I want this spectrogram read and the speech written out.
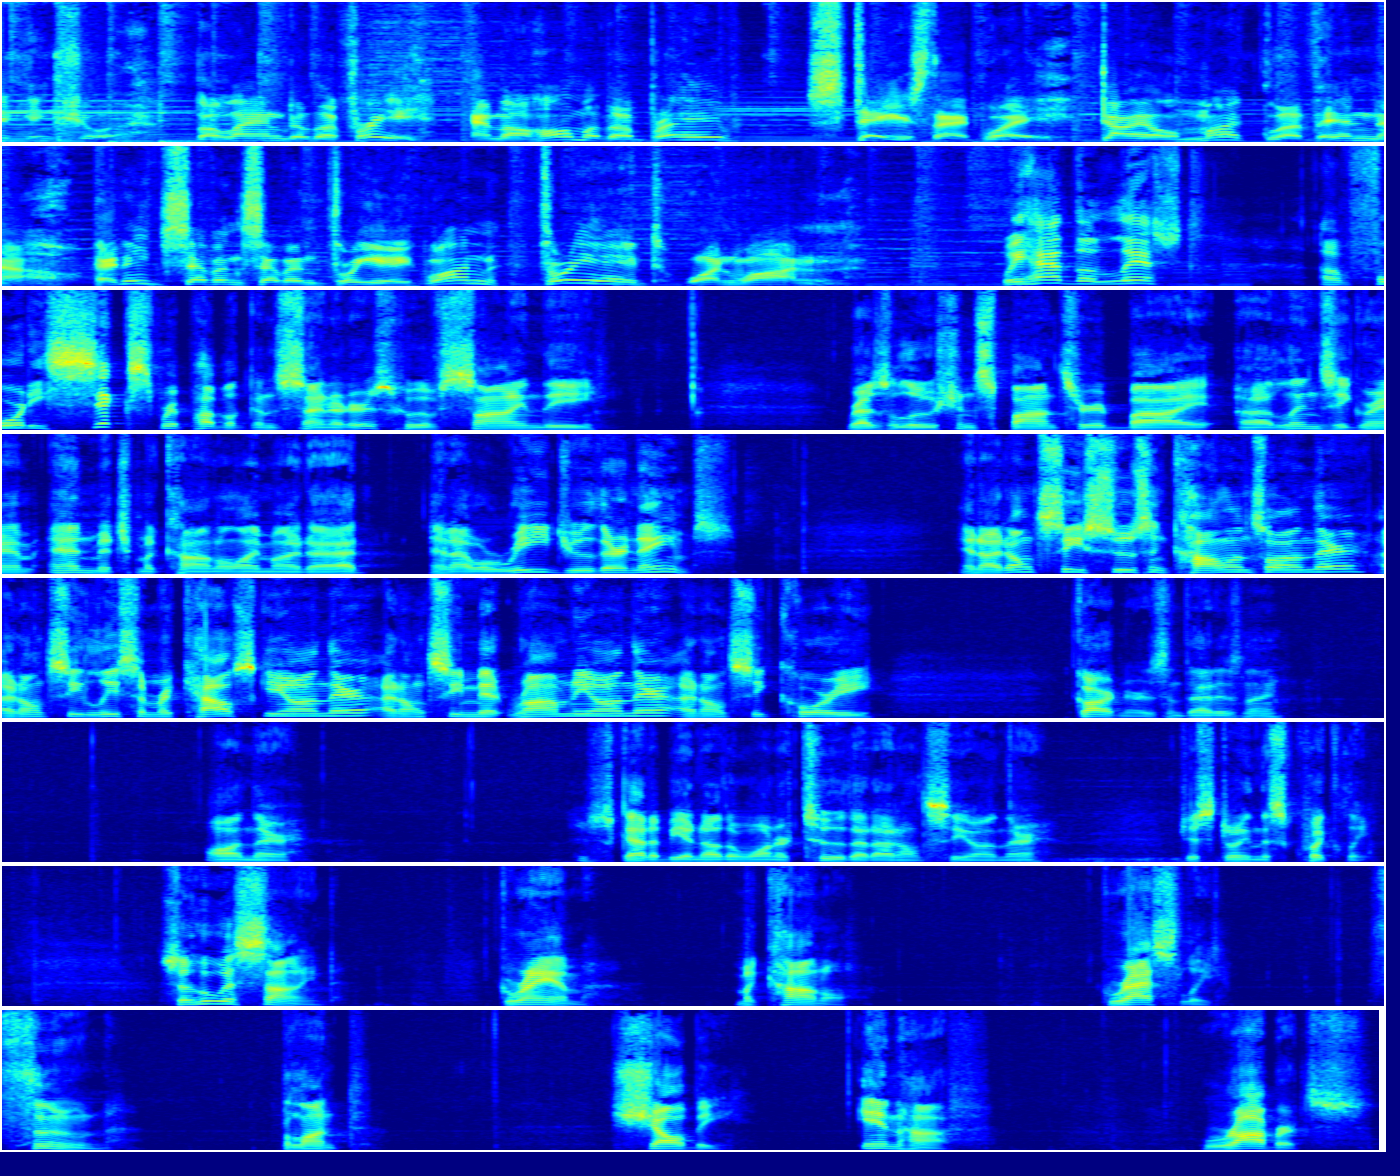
Making sure the land of the free and the home of the brave stays that way. Dial Mark Levin now at 877 381 3811. We have the list of 46 Republican senators who have signed the resolution sponsored by uh, Lindsey Graham and Mitch McConnell, I might add, and I will read you their names. And I don't see Susan Collins on there. I don't see Lisa Murkowski on there. I don't see Mitt Romney on there. I don't see Cory Gardner. Isn't that his name? On there. There's got to be another one or two that I don't see on there. Just doing this quickly. So who is signed? Graham, McConnell, Grassley, Thune, Blunt, Shelby, Inhofe, Roberts,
